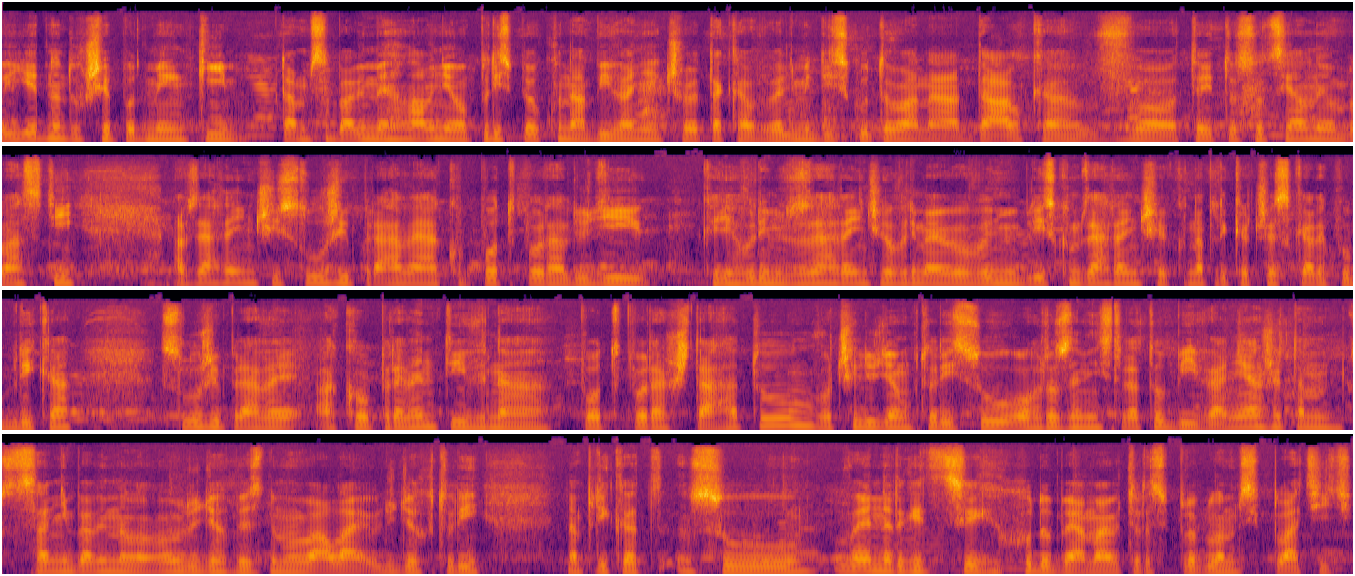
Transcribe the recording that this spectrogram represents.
jednoduchšie podmienky. Tam sa bavíme hlavne o príspevku na bývanie, čo je taká veľmi diskutovaná dávka v tejto sociálnej oblasti a v zahraničí slúži práve ako podpora ľudí, keď hovorím zo zahraničí, hovorím aj vo veľmi blízkom zahraničí, ako napríklad Česká republika, slúži práve ako preventívna podpora štátu štátu voči ľuďom, ktorí sú ohrození stratou bývania, že tam sa nebavíme len o ľuďoch bez domova, ale aj o ľuďoch, ktorí napríklad sú v energetickej chudobe a majú teraz problém si platiť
